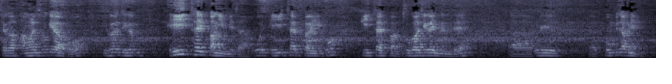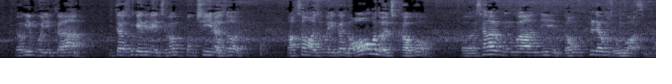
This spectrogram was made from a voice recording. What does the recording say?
제가 방을 소개하고 이건 지금 A 타입 방입니다. A 타입 방이고 B 타입 방 두 가지가 있는데 아, 우리 어, 본부장님 여기 보니까 이따가 소개해드리겠지만 복층이라서 막상 와서 보니까 너무 널찍하고 어, 생활 공간이 너무 편리하고 좋은 것 같습니다.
